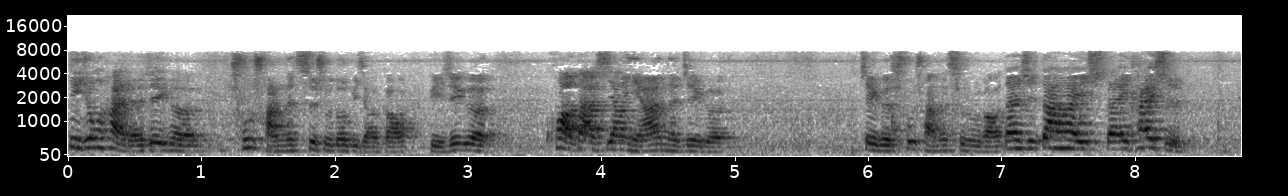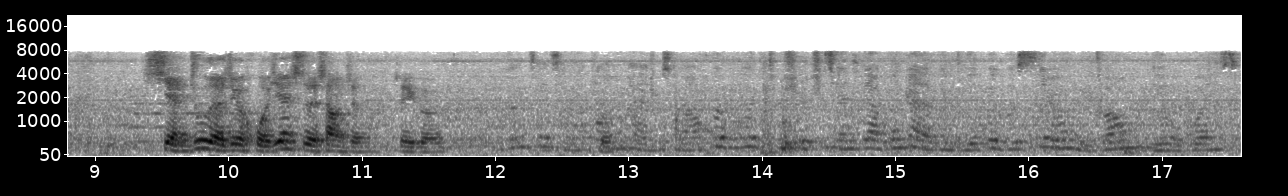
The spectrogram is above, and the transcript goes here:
地中海的这个出船的次数都比较高，比这个跨大西洋沿岸的这个这个出船的次数高。但是大航海时代一开始，显著的这个火箭式的上升，这个。我刚才讲到大航海，就想到会不会就是之前提到公债的问题，会不会私人武装也有关系？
